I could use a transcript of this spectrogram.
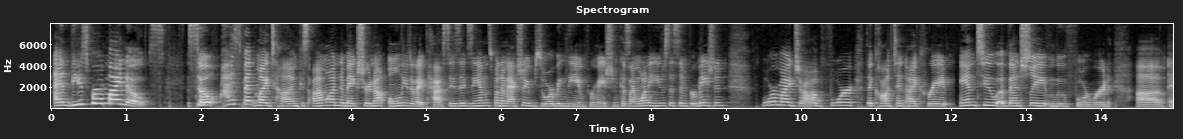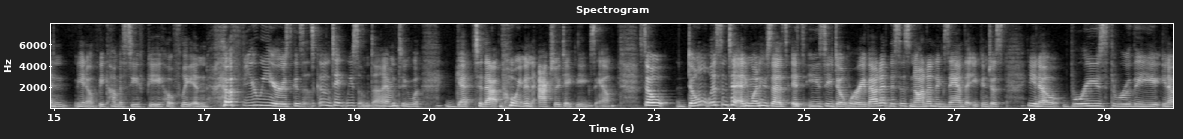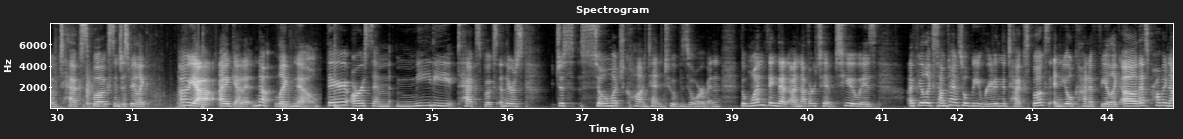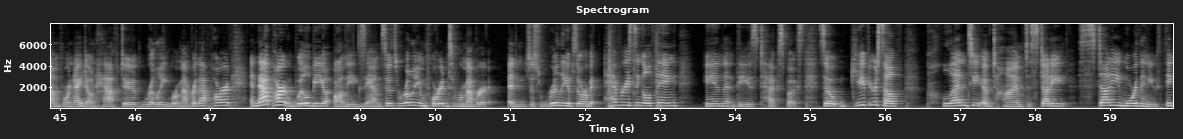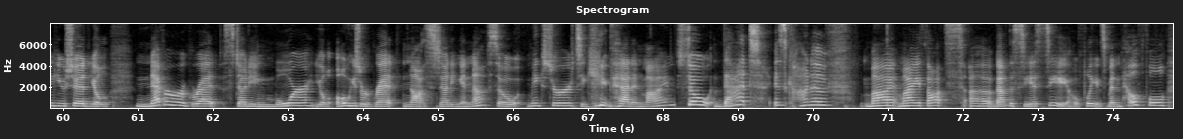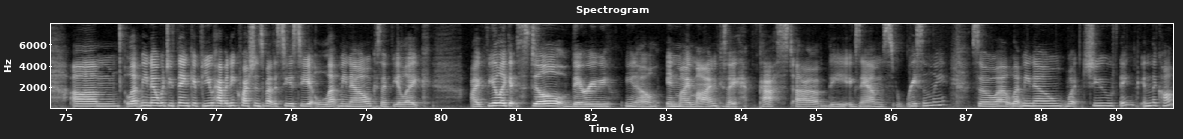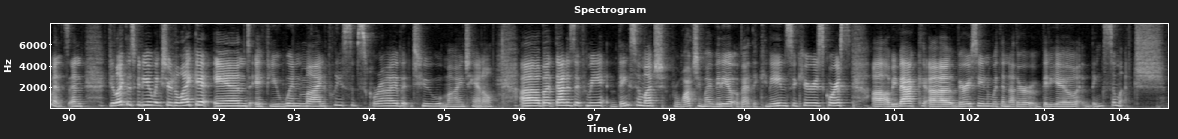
and these were my notes. So I spent my time because I wanted to make sure not only did I pass these exams, but I'm actually absorbing the information because I want to use this information for my job, for the content I create, and to eventually move forward uh, and, you know, become a CFP hopefully in a few years because it's going to take me some time to get to that point and actually take the exam. So don't listen to anyone who says it's easy, don't worry about it. This is not an exam that you can just, you know, breeze through the, you know, textbooks and just be like, oh yeah, I get it. No, like no. There are some meaty textbooks and there's just so much content to absorb. And the one thing that another tip too is I feel like sometimes we'll be reading the textbooks and you'll kind of feel like, oh, that's probably not important. I don't have to really remember that part. And that part will be on the exam. So it's really important to remember and just really absorb every single thing in these textbooks. So give yourself plenty of time to study. Study more than you think you should. You'll never regret studying more. You'll always regret not studying enough. So make sure to keep that in mind. So that is kind of my my thoughts uh, about the CSC. Hopefully it's been helpful. Um, let me know what you think. If you have any questions about the CSC, let me know because I feel like I feel like it's still very, you know, in my mind because I passed uh, the exams recently. So uh, let me know what you think in the comments. And if you like this video, make sure to like it. And if you wouldn't mind, please subscribe to my channel. Uh, but that is it for me. Thanks so much for watching my video about the Canadian Securities course. Uh, I'll be back uh, very soon with another video. Thanks so much.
